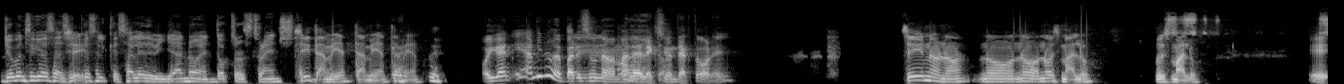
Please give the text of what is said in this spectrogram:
yo pensé que ibas a decir Sí. que es el que sale de villano en Doctor Strange. Sí, también, también, también. Oigan, eh, a mí no me parece una mala elección de actor, ¿eh? Sí, no, no, no, no, no es malo. No es malo. Eh,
